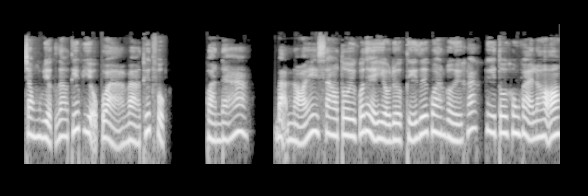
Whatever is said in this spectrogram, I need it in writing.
trong việc giao tiếp hiệu quả và thuyết phục. Khoan đã, bạn nói sao tôi có thể hiểu được thế giới quan của người khác khi tôi không phải là họ?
